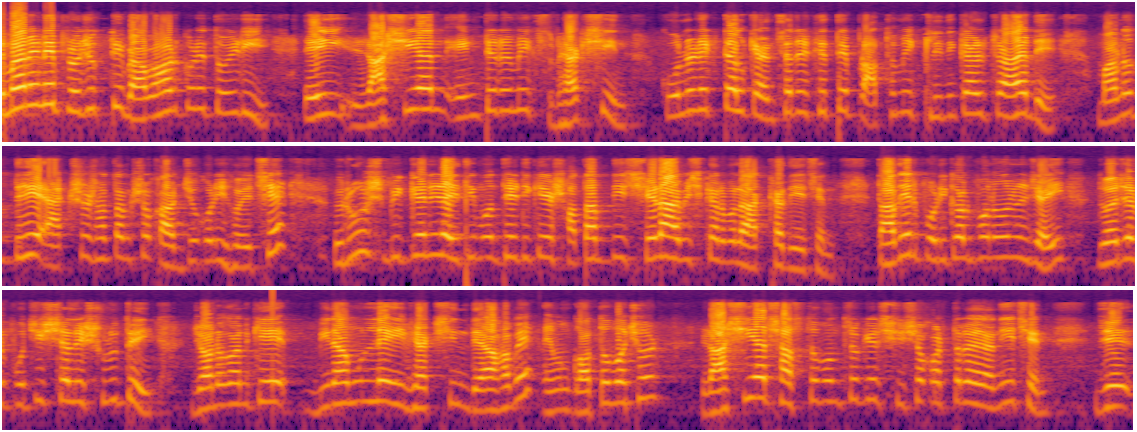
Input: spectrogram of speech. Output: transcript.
এমআরএনএ প্রযুক্তি ব্যবহার করে তৈরি এই রাশিয়ান এন্টেরোমিক্স ভ্যাকসিন কোলোরেক্টাল ক্যান্সারের ক্ষেত্রে প্রাথমিক ক্লিনিক্যাল ট্রায়ালে মানবদেহে একশো শতাংশ কার্যকরী হয়েছে। রুশ বিজ্ঞানীরা ইতিমধ্যে এটিকে শতাব্দীর সেরা আবিষ্কার বলে আখ্যা দিয়েছেন। তাদের পরিকল্পনা অনুযায়ী দু হাজার পঁচিশ সালের শুরুতেই জনগণকে বিনামূল্যে এই ভ্যাকসিন দেওয়া হবে এবং গত বছর রাশিয়ার স্বাস্থ্যমন্ত্রকের শীর্ষকর্তারা জানিয়েছেন যে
